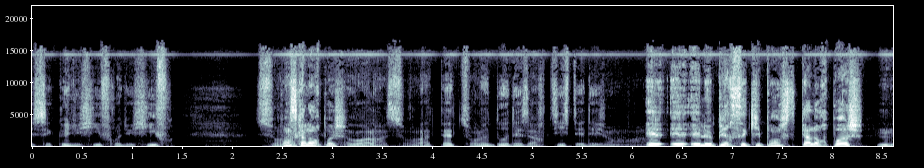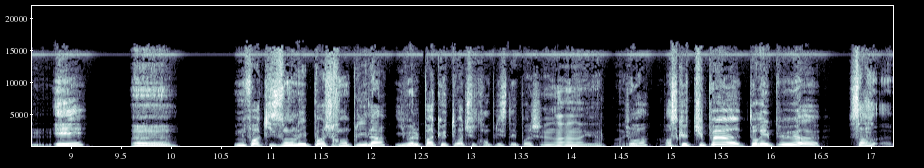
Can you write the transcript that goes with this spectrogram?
C'est que du chiffre, du chiffre. Sur Pense qu'à leur poche. Voilà, sur la tête, sur le dos des artistes et des gens. voilà. Et, et, et le pire, c'est qu'ils pensent qu'à leur poche. Hmm. Et euh, une fois qu'ils ont les poches remplies, là, ils veulent pas que toi, tu te remplisses les poches. Non, non, ils veulent pas. Tu vois? Parce que tu peux, t'aurais pu. euh, ça, euh,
